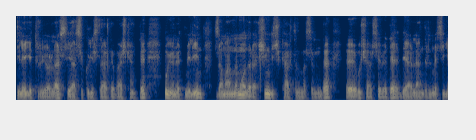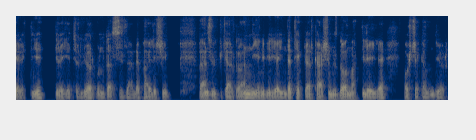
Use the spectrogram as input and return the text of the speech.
dile getiriyorlar siyasi kulislerde başkentte. Bu yönetmeliğin zamanlama olarak şimdi çıkartılmasının da e, bu çerçevede değerlendirilmesi gerektiği dile getiriliyor. Bunu da sizlerle paylaşayım. Ben Zülfikar Doğan. Yeni bir yayında tekrar karşınızda olmak dileğiyle. Hoşçakalın diyorum.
